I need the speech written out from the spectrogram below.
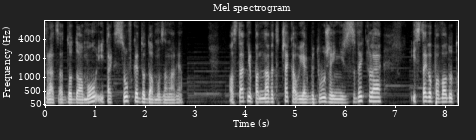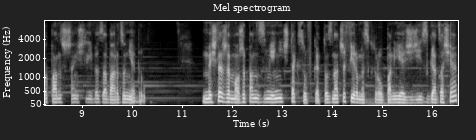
wraca do domu i taksówkę do domu zamawia. Ostatnio pan nawet czekał jakby dłużej niż zwykle i z tego powodu to pan szczęśliwy za bardzo nie był. Myślę, że może pan zmienić taksówkę, to znaczy firmę, z którą pan jeździ. Zgadza się?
